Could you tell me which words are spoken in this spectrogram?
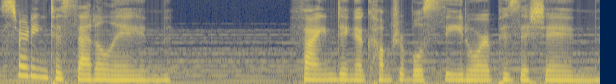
Starting to settle in, finding a comfortable seat or position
